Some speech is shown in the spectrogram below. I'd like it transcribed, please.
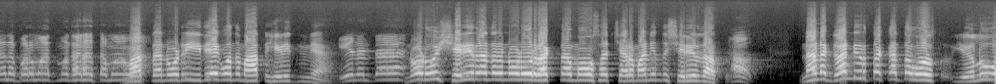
ನನ್ನ ಪರಮಾತ್ಮ ಧನ ತಮ್ಮ. ಮತ್ತ ನೋಡ್ರಿ ಇದೇ ಒಂದು ಮಾತು ಹೇಳಿದ್ನಿ ಏನಂತ? ನೋಡು ಶರೀರ ಅಂದ್ರೆ ನೋಡು ರಕ್ತ ಮಾಂಸ ಚರ್ಮ ನಿಂದ ಶರೀರದಾತು ಹೌದ್. ನನ್ನ ಗಂಡ ಇರ್ತಕ್ಕಂತ ವಸ್ತು ಎಲುವ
